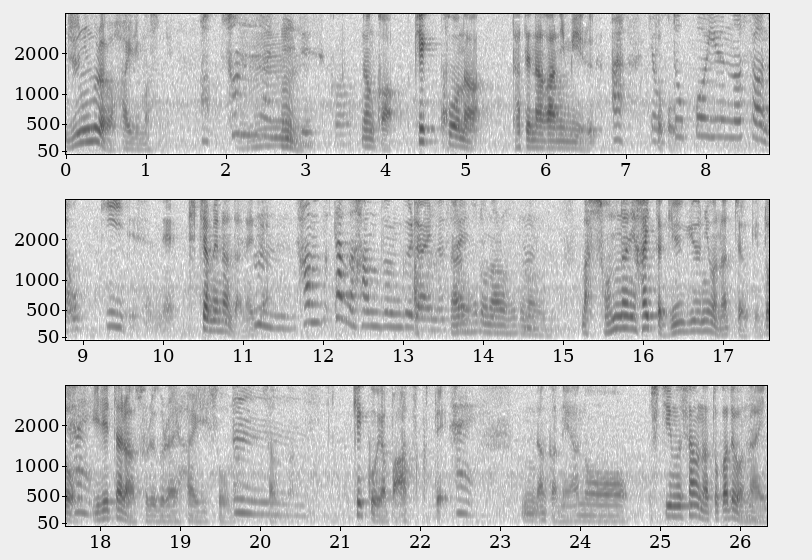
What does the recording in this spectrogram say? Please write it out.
10人ぐらいは入りますね。あそんなにですか、なんか結構な縦長に見えるあじゃあ男湯のサウナ大きいですね。ちっちゃめなんだねじゃあ、うん、半分多分半分ぐらいのサイズなるほどなるほどなるほどまあそんなに入ったぎゅうぎゅうにはなっちゃうけど、はい。入れたらそれぐらい入りそうなうんサウナ。結構やっぱ暑くてはい。なんかねあのスチームサウナとかではないん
